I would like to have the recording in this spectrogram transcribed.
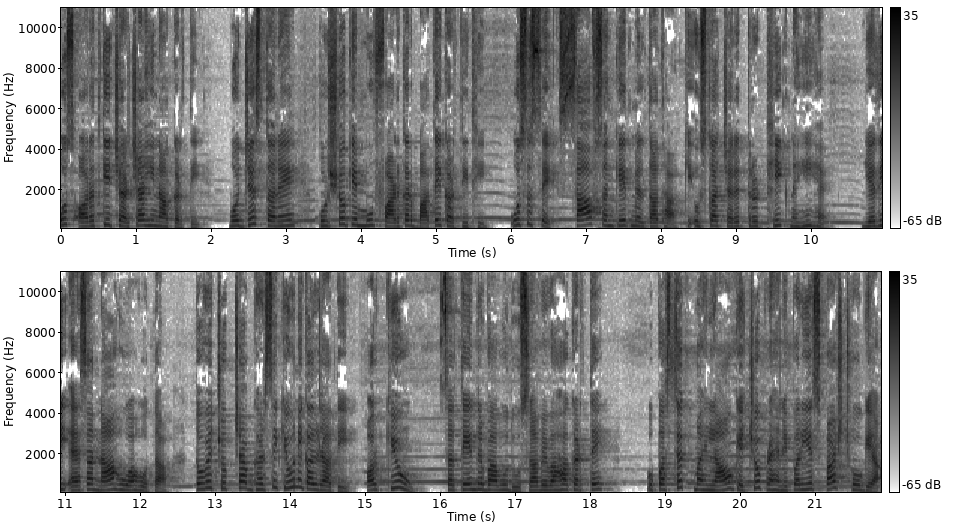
उस औरत की चर्चा ही ना करती। वो जिस तरह पुरुषों के मुँह फाड़कर बातें करती थी उससे साफ़ संकेत मिलता था कि उसका चरित्र ठीक नहीं है। यदि ऐसा ना हुआ होता तो वे चुपचाप घर से क्यों निकल जाती और क्यों सत्येंद्र बाबू दूसरा विवाह करते? उपस्थित महिलाओं के चुप रहने पर यह स्पष्ट हो गया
